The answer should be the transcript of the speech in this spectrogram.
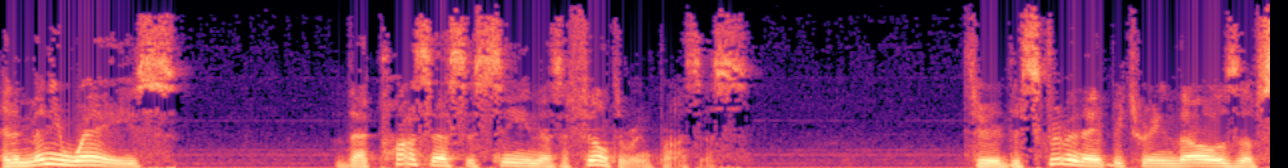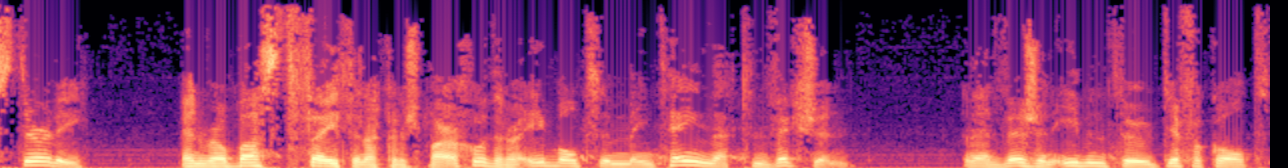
and in many ways, that process is seen as a filtering process to discriminate between those of sturdy and robust faith in HaKadosh Baruch Hu that are able to maintain that conviction and that vision even through difficult,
